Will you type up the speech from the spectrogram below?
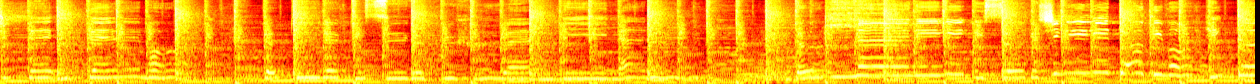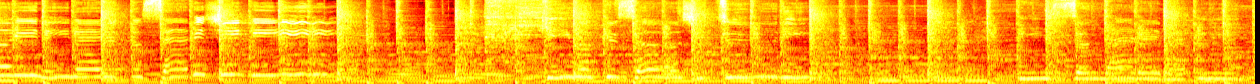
していても時々すごく不安になる。どんなに忙しい時も一人になると寂しい。記憶喪失にいそなればいいと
